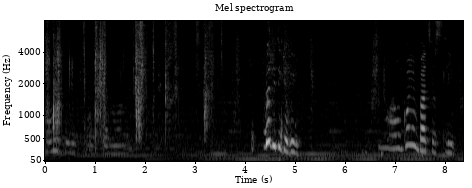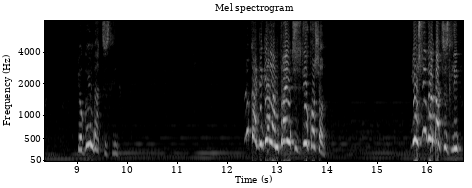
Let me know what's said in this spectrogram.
I won't do it next time, mommy. Where do you think you're going? No, I'm going back to sleep. You're going back to sleep. Look at the girl I'm trying to steal caution. You're still going back to sleep?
